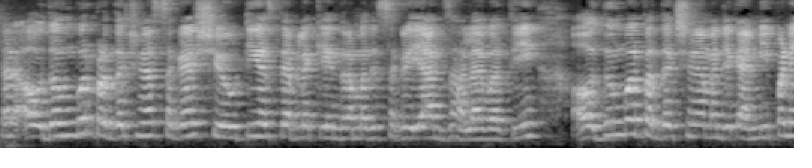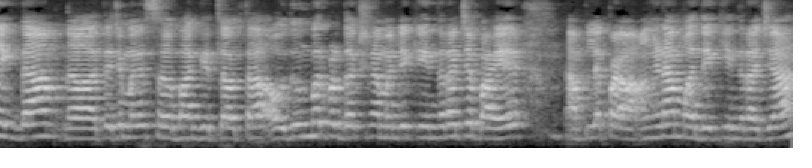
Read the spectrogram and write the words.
तर औदुंबर प्रदक्षिणा सगळ्यात शेवटी असते आपल्या केंद्रामध्ये सगळे याग झाल्यावरती. औदुंबर प्रदक्षिणा म्हणजे काय? मी पण एकदा त्याच्यामध्ये सहभाग घेतला होता. औदुंबर प्रदक्षिणा म्हणजे केंद्राच्या बाहेर आपल्या अंगणामध्ये केंद्राच्या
